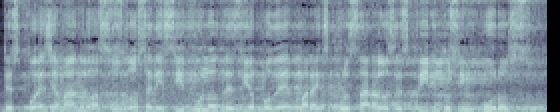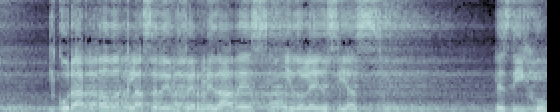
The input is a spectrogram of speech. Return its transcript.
Después llamando a sus doce discípulos les dio poder para expulsar a los espíritus impuros y curar toda clase de enfermedades y dolencias. Les dijo,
